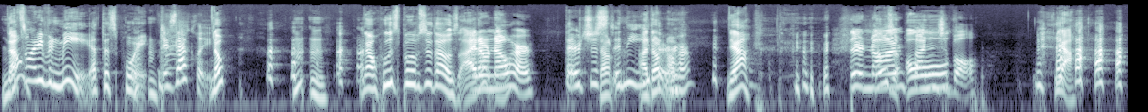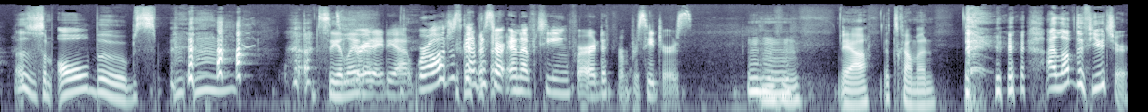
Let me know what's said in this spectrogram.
No. That's not even me at this point. Exactly. Nope. Mm-mm. No, whose boobs are those? I don't know her. They're just Don't- in the ether. I don't know her. Yeah. They're are non fungible. Yeah. Those are some old boobs. See you later. Great idea. We're all just going to start NFTing for our different procedures. Mm-hmm. Mm-hmm. Yeah, it's coming. I love the future.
